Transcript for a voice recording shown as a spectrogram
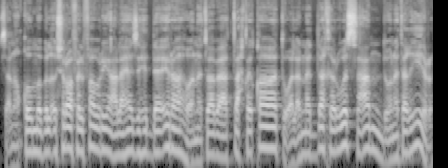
سنقوم بالإشراف الفوري على هذه الدائرة ونتابع التحقيقات ولن ندخر وسعا دون تغيير.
